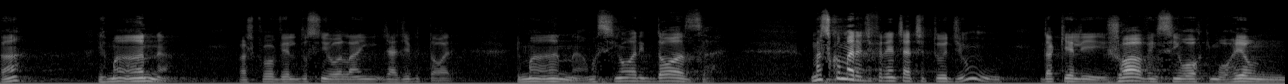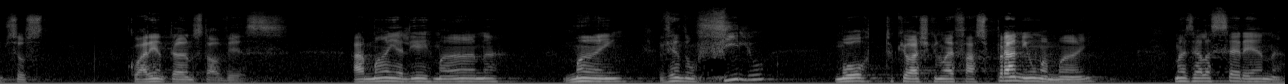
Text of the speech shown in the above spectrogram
Hã? Irmã Ana. Acho que foi ovelha do senhor lá em Jardim Vitória. Irmã Ana, uma senhora idosa. Mas como era diferente a atitude um daquele jovem senhor que morreu nos seus 40 anos talvez. A mãe ali, a irmã Ana, mãe, vendo um filho morto, que eu acho que não é fácil para nenhuma mãe, mas ela serena,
